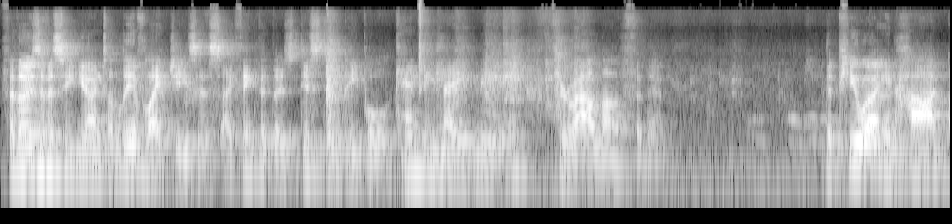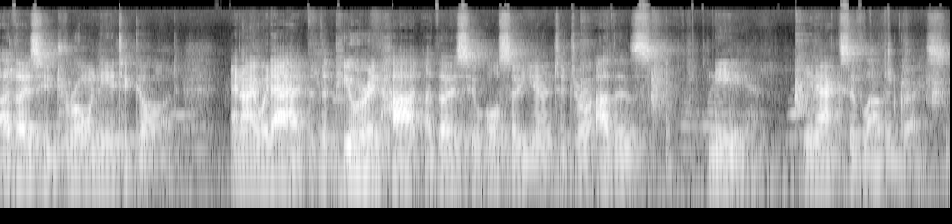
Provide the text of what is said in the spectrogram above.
For those of us who yearn to live like Jesus, I think that those distant people can be made near through our love for them. The pure in heart are those who draw near to God. And I would add that the pure in heart are those who also yearn to draw others near in acts of love and grace.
